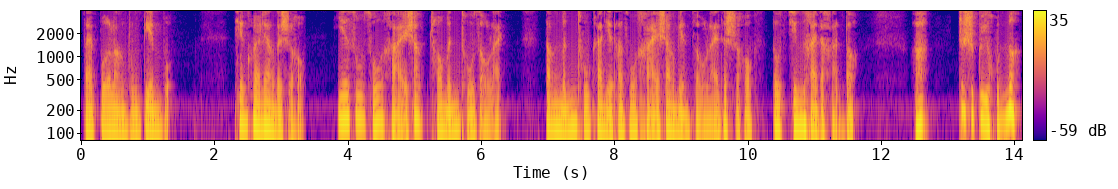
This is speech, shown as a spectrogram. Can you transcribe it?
在波浪中颠簸。天快亮的时候，耶稣从海上朝门徒走来。当门徒看见他从海上面走来的时候，都惊骇地喊道：“啊，这是鬼魂吗？”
